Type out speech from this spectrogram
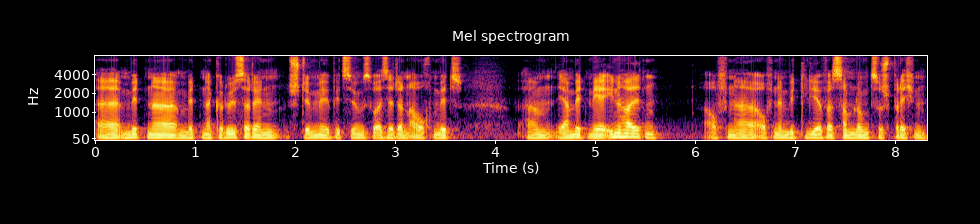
äh, mit einer mit einer größeren Stimme beziehungsweise dann auch mit ähm, ja mit mehr Inhalten auf einer auf einer Mitgliederversammlung zu sprechen,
